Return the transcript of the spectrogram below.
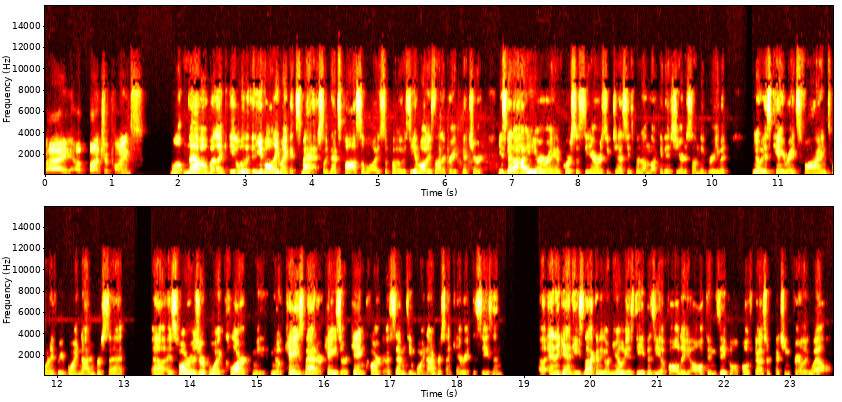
by a bunch of points? Well, no, but like well, Eovaldi might get smashed. Like that's possible, I suppose. Eovaldi's not a great pitcher. He's got a high ERA. Of course, the SIERA suggests he's been unlucky this year to some degree, but you know his K rate's fine, twenty three point nine percent. Uh, as far as your boy Clarke, I mean, you know, K's matter. K's are king. Clarke a seventeen point nine percent K rate this season. Uh, and again, he's not going to go nearly as deep as Eovaldi. All things equal, both guys are pitching fairly well.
